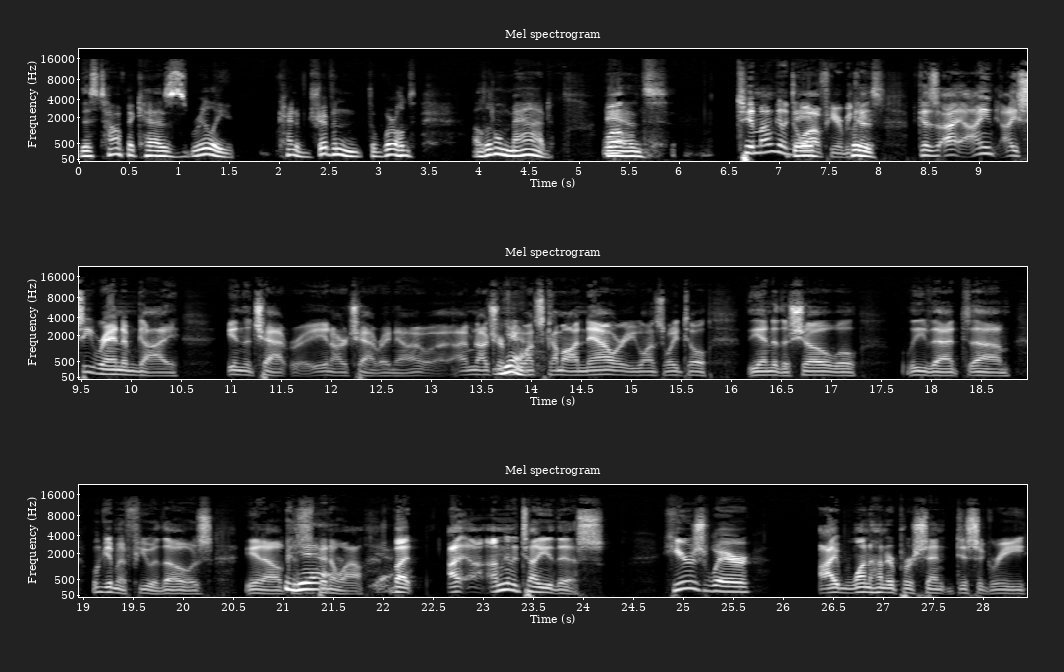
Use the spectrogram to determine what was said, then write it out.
this topic has really kind of driven the world a little mad. Well, and Tim, I'm going to go off here because please. because I, I I see random guy in the chat in our chat right now. I'm not sure if yeah. he wants to come on now or he wants to wait till the end of the show. We'll leave that. Um, we'll give him a few of those, you know, because yeah. it's been a while. Yeah. But I, I'm going to tell you this. Here's where I 100% disagree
